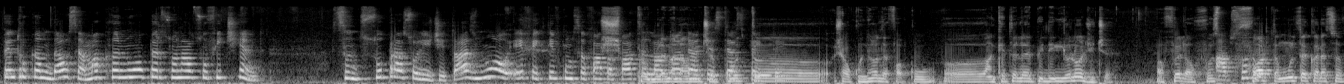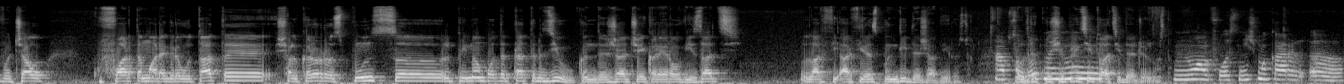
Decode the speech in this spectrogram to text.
pentru că îmi dau seama că nu au personal suficient. Sunt supra-solicitați, nu au efectiv cum să facă și față la toate aceste început, aspecte. Uh, și au continuat, de fapt, cu uh, anchetele epidemiologice. La fel, au fost Absolut. foarte multe care se făceau uh, cu foarte mare greutate și al căror răspuns uh, îl primeam poate prea târziu, când deja cei care erau vizați ar fi, ar fi răspândit deja virusul. Absolut. Am trecut și prin situații de genul ăsta. Nu am fost nici măcar uh,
